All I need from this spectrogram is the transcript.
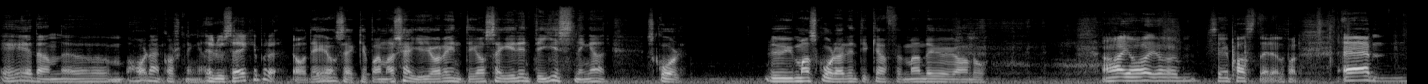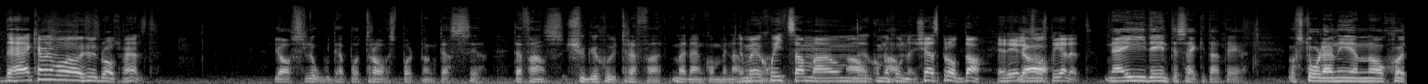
är den, eh, har den korsningen. Är du säker på det? Ja, det är jag säker på. Annars säger jag det inte. Jag säger inte gissningar. Skål. Man skålar inte i kaffe, men det gör jag ändå. Ja, jag, jag säger pass där i alla fall. Eh, det här kan väl vara hur bra som helst? Jag slog det på travsport.se. Det fanns 27 träffar med den Ja, kombinationen. men skitsamma om Ja, kombinationen. Känns brodda? Är det liksom Ja. spelet? Nej, det är inte säkert att det är. Och står den i 1,70,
